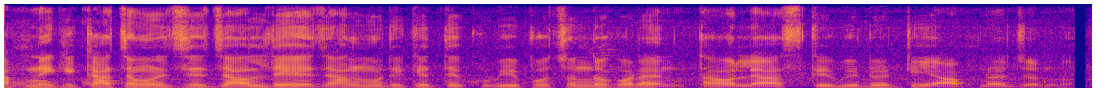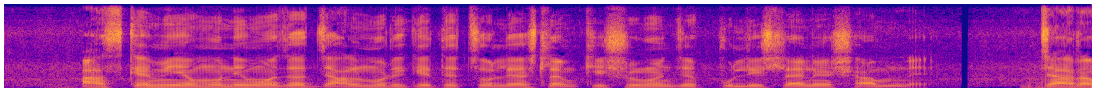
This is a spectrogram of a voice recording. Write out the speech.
আপনি কি কাঁচামরিচের জাল দিয়ে ঝালমুড়ি খেতে খুবই পছন্দ করেন? তাহলে আজকের ভিডিওটি আপনার জন্য। আজকে আমি এমনই মজার ঝালমুড়ি খেতে চলে আসলাম কিশোরগঞ্জের পুলিশ লাইনের সামনে। যারা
